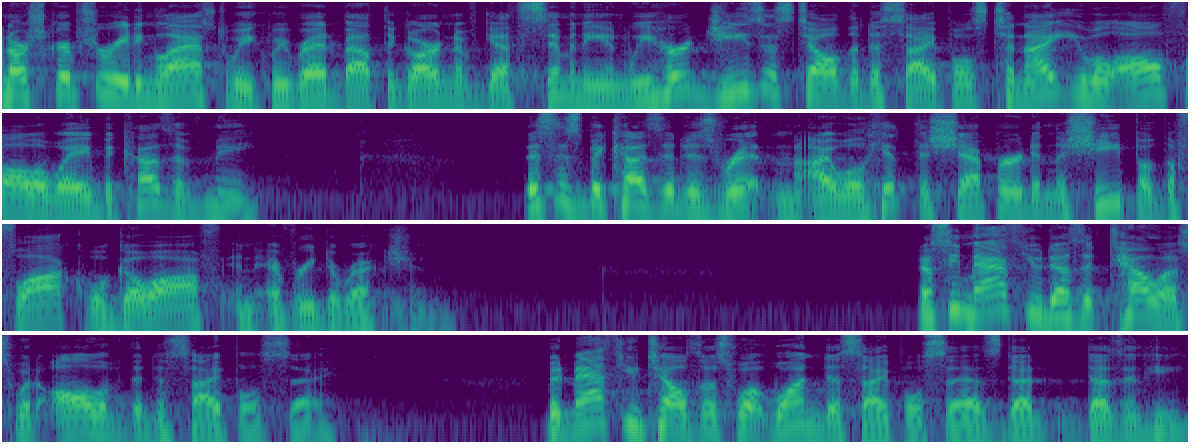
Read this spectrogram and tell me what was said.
In our scripture reading last week, we read about the Garden of Gethsemane, and we heard Jesus tell the disciples, Tonight you will all fall away because of me. This is because it is written, I will hit the shepherd, and the sheep of the flock will go off in every direction. Now, see, Matthew doesn't tell us what all of the disciples say, but Matthew tells us what one disciple says, doesn't he?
